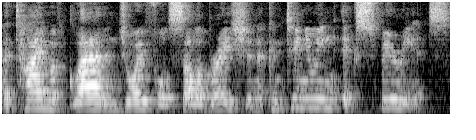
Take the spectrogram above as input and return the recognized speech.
A time of glad and joyful celebration, a continuing experience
